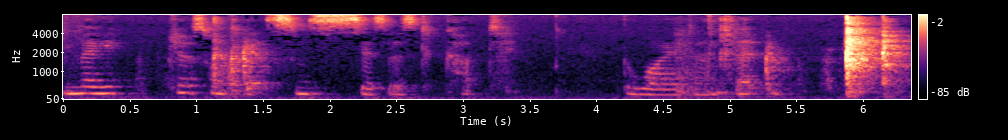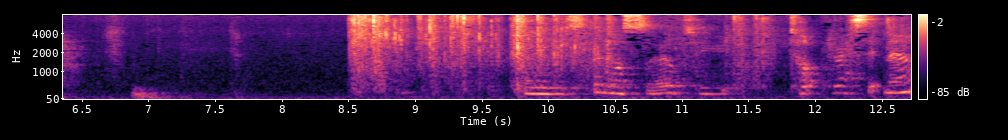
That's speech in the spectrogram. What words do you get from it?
You may just want to get some scissors to cut the wire down a bit. And then bit more soil to top dress it now.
